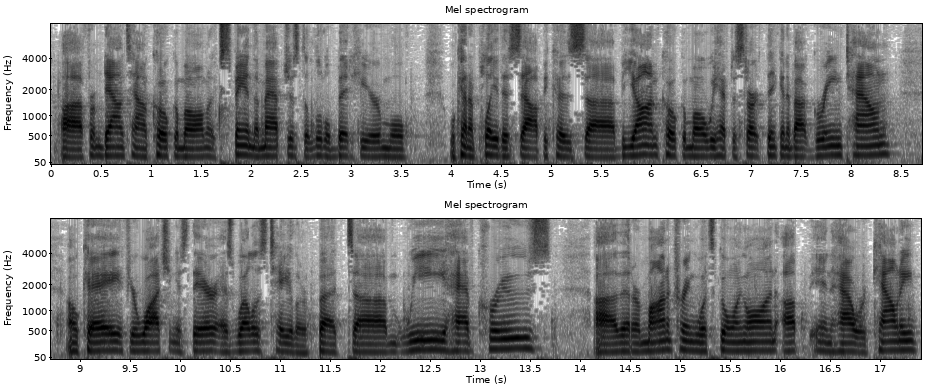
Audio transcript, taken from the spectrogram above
uh, from downtown Kokomo. I'm going to expand the map just a little bit here, and we'll we'll kind of play this out because uh, beyond Kokomo, we have to start thinking about Greentown. Okay, if you're watching us there, as well as Taylor. But um, we have crews Uh, that are monitoring what's going on up in Howard County.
